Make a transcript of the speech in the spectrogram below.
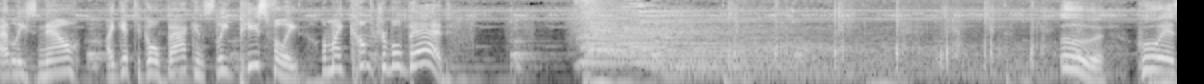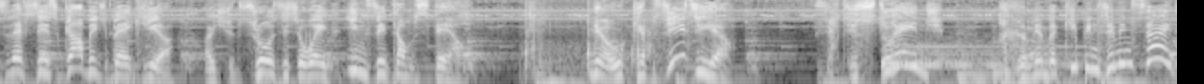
At least now, I get to go back and sleep peacefully on my comfortable bed. Ugh, who has left this garbage bag here? I should throw this away in the dumpster. Who kept these here? That is strange. I remember keeping them inside.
